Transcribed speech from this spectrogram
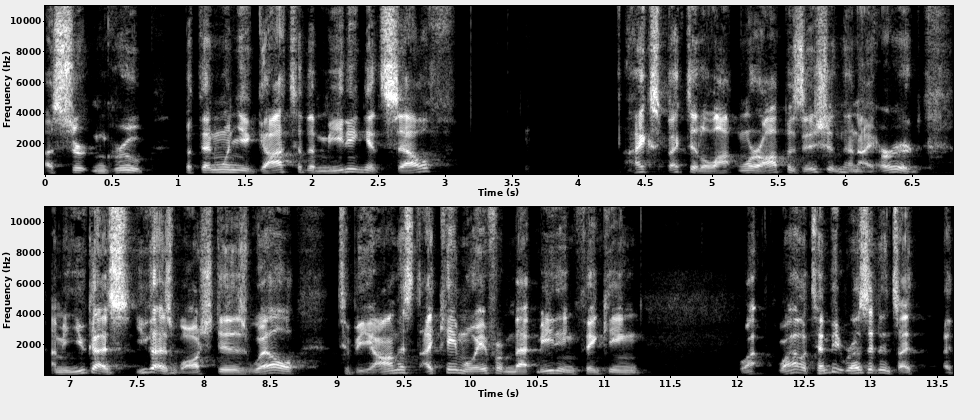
a certain group. But then when you got to the meeting itself, I expected a lot more opposition than I heard. I mean, you guys, you guys watched it as well. To be honest, I came away from that meeting thinking, wow, Tempe residents, I, I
